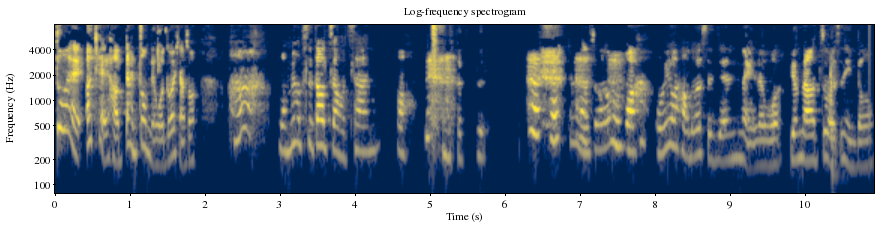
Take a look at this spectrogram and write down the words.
对，而且好，但重点我都会想说啊，我没有吃到早餐哦，真的是。就说哇，我有好多时间没了，我原本要做的事情都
